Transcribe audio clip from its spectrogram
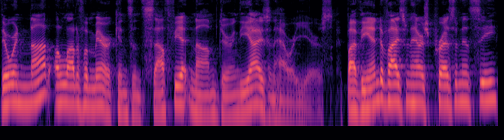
There were not a lot of Americans in South Vietnam during the Eisenhower years. By the end of Eisenhower's presidency,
